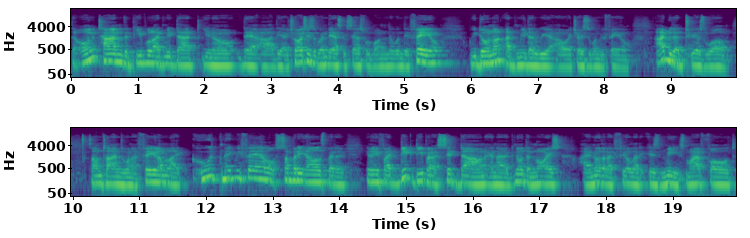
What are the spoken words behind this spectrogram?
The only time the people admit that, you know, there are their choices when they are successful, but when they fail, we do not admit that we are our choices when we fail. I do that too as well. Sometimes when I fail, I'm like, who made me fail or somebody else? But, uh, you know, if I dig deep and I sit down and I ignore the noise, I know that I feel that it is me, it's my fault,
